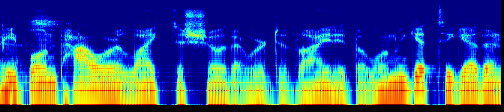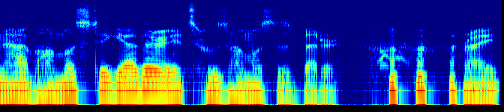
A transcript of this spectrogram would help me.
People in power like to show that we're divided, but when we get together and have hummus together, it's whose hummus is better, right?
